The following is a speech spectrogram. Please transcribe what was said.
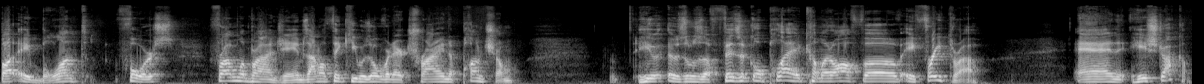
but a blunt force from LeBron James. I don't think he was over there trying to punch him. He it was, it was a physical play coming off of a free throw, and he struck him.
